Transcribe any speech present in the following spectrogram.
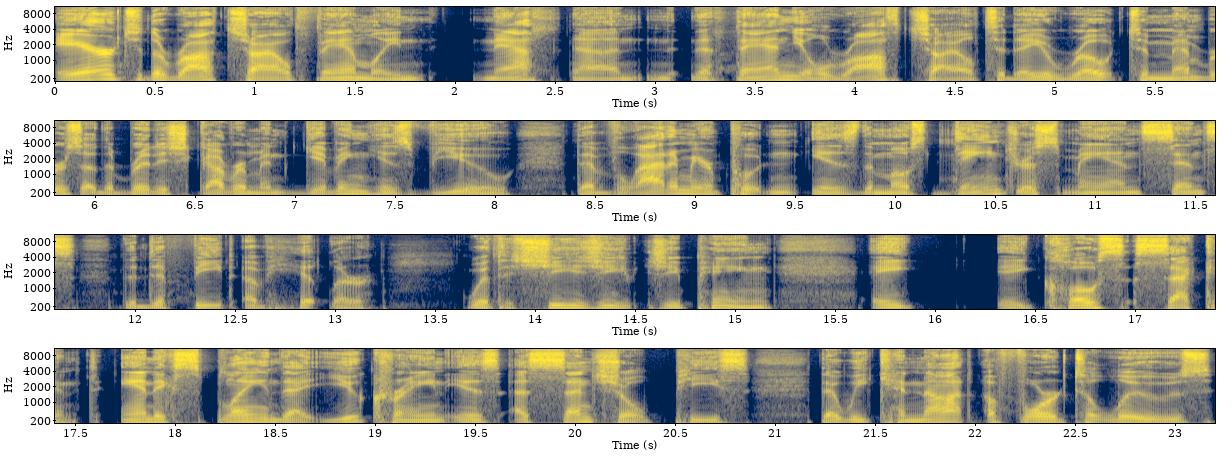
Heir to the Rothschild family Nath, uh, Nathaniel Rothschild today wrote to members of the British government giving his view that Vladimir Putin is the most dangerous man since the defeat of Hitler, with Xi Jinping a a close second, and explained that Ukraine is essential piece that we cannot afford to lose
